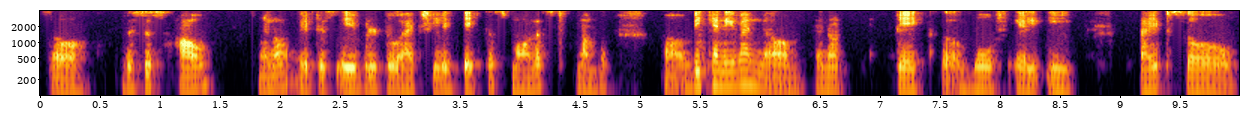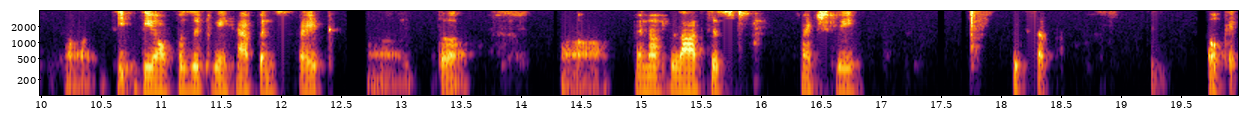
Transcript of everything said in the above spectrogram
So this is how you know it is able to actually take the smallest number. Uh, we can even um, you know take uh, move le right? So the the opposite way happens right? Uh, the uh, you know largest actually picks up. Okay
